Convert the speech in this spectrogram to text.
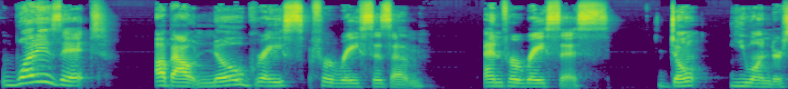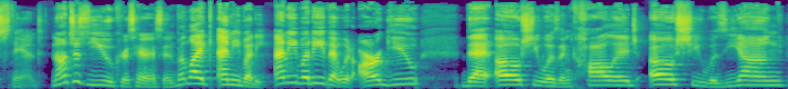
What is it about no grace for racism and for racists? Don't you understand? Not just you, Chris Harrison, but like anybody, anybody that would argue that, oh, she was in college, oh, she was young,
